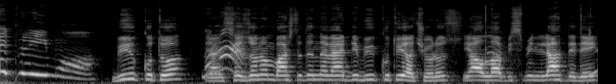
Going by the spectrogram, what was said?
El primo. Büyük kutu. Yani sezonun başladığında verdiği büyük kutuyu açıyoruz. Ya Allah bismillah dedik.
